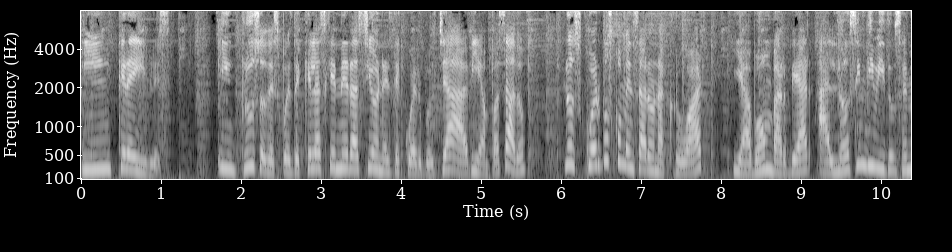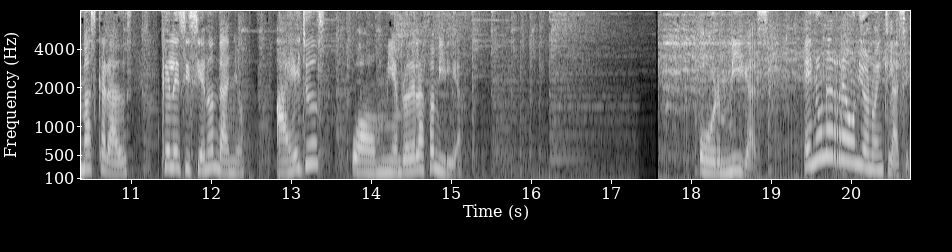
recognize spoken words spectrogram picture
increíbles. Incluso después de que las generaciones de cuervos ya habían pasado, los cuervos comenzaron a croar y a bombardear a los individuos enmascarados que les hicieron daño a ellos o a un miembro de la familia. Hormigas. En una reunión o en clase,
